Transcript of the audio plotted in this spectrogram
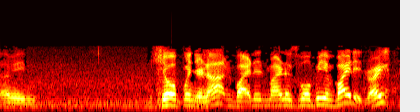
I mean, show up when you're not invited, might as well be invited, right?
